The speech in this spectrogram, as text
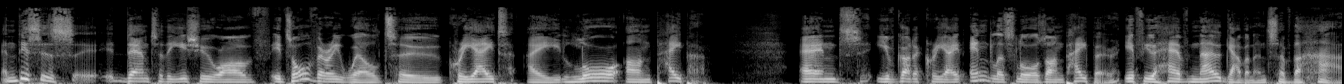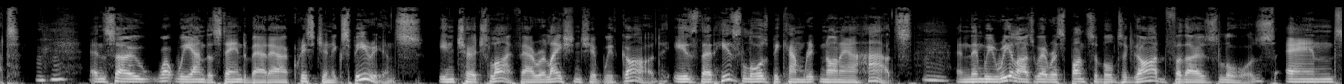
And this is uh, down to the issue of it's all very well to create a law on paper and you've got to create endless laws on paper if you have no governance of the heart. Mm-hmm. And so what we understand about our Christian experience in church life, our relationship with God, is that His laws become written on our hearts. Mm. And then we realize we're responsible to God for those laws and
